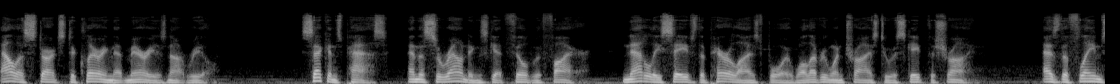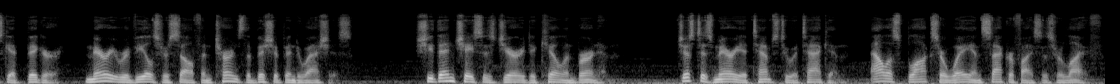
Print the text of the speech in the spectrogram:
Alice starts declaring that Mary is not real. Seconds pass, and the surroundings get filled with fire. Natalie saves the paralyzed boy while everyone tries to escape the shrine. As the flames get bigger, Mary reveals herself and turns the bishop into ashes. She then chases Jerry to kill and burn him. Just as Mary attempts to attack him, Alice blocks her way and sacrifices her life.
